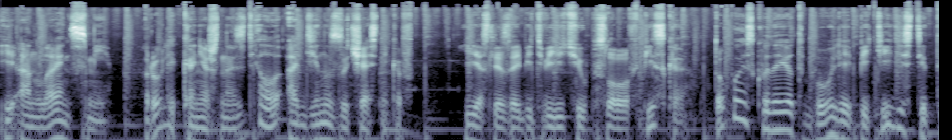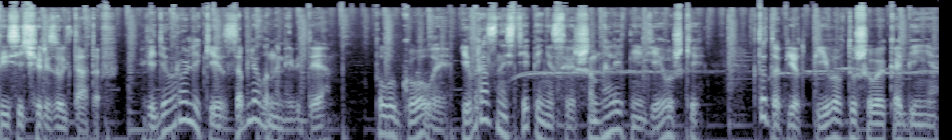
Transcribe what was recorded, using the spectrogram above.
и онлайн-СМИ. Ролик, конечно, сделал один из участников. Если забить в YouTube слово «вписка», то поиск выдает более 50 тысяч результатов. Видеоролики с заблеванными виде, полуголые и в разной степени совершеннолетние девушки, кто-то пьет пиво в душевой кабине.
